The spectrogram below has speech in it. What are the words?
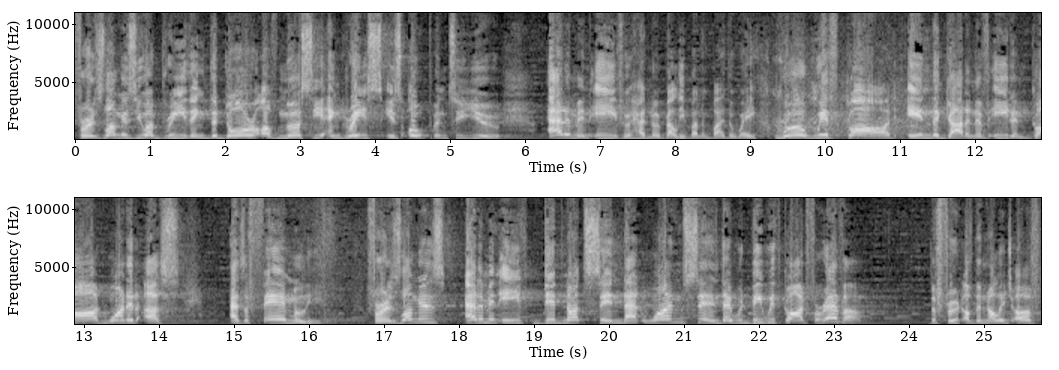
For as long as you are breathing, the door of mercy and grace is open to you. Adam and Eve, who had no belly button, by the way, were with God in the Garden of Eden. God wanted us as a family. For as long as Adam and Eve did not sin, that one sin, they would be with God forever the fruit of the knowledge of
